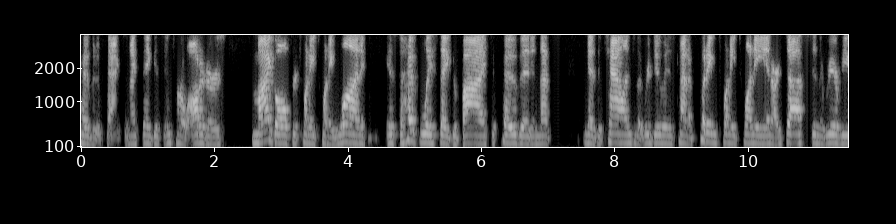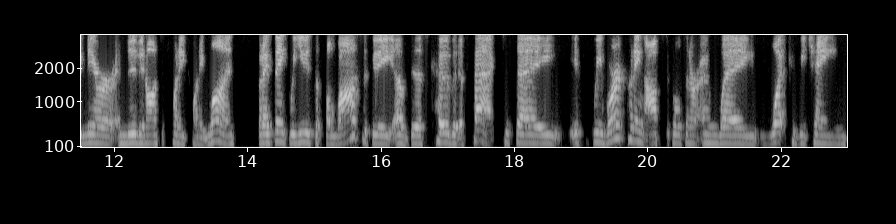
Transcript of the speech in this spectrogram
covid effect. And i think as internal auditors my goal for 2021 is to hopefully say goodbye to covid and that's you know the challenge that we're doing is kind of putting 2020 in our dust in the rearview mirror and moving on to 2021 but I think we use the philosophy of this COVID effect to say if we weren't putting obstacles in our own way, what could we change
